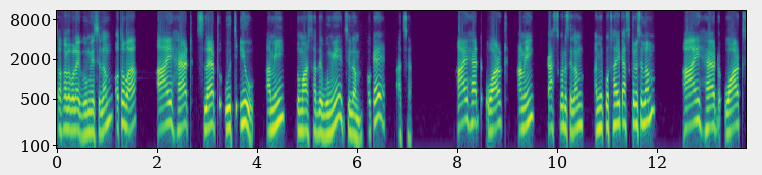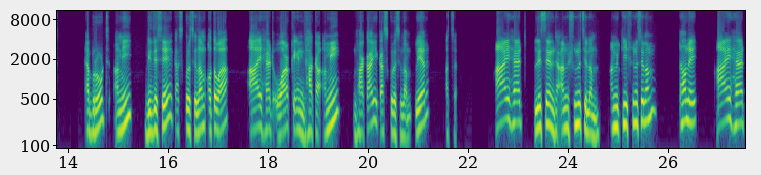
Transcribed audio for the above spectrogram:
সকালবেলায় ঘুমিয়েছিলাম, অথবা I had slept with you আমি তোমার সাথে ঘুমিয়েছিলাম ওকে আচ্ছা। আই হ্যাড ওয়ার্কড আমি কাজ করেছিলাম, আমি কোথায় কাজ করেছিলাম? আই হ্যাড ওয়ার্ক অ্যাব্রোড আমি বিদেশে কাজ করেছিলাম, অথবা I had work in Dhaka, আমি ঢাকায় কাজ করেছিলাম ক্লিয়ার আচ্ছা। আই হ্যাড লিসেন্ড আমি শুনেছিলাম, আমি কি শুনেছিলাম? তাহলে আই হ্যাড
